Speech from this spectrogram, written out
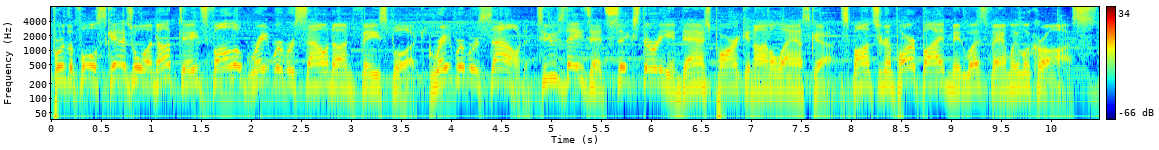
For the full schedule and updates, follow Great River Sound on Facebook. Great River Sound, Tuesdays at 6:30 in Dash Park in Onalaska. Sponsored in part by Midwest Family Lacrosse.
